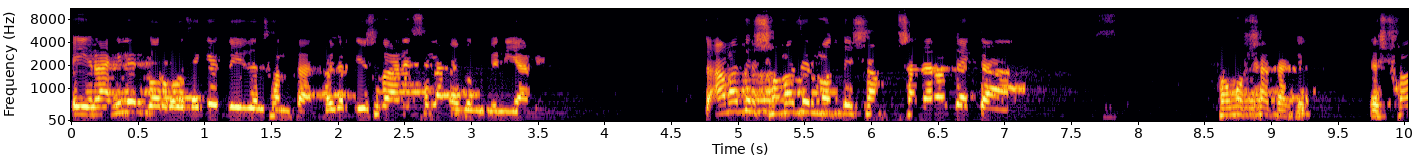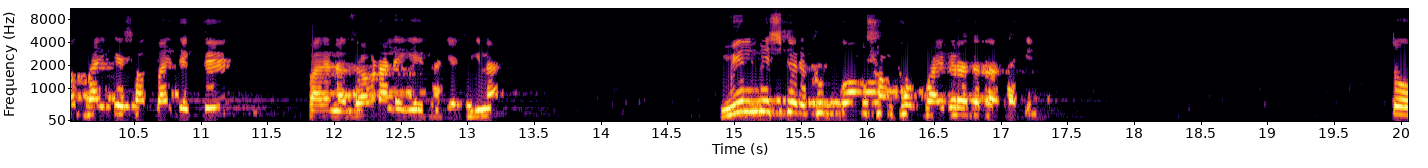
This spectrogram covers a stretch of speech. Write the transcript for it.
এই রাহিলের গর্ভ থেকে দুইজন সন্তান হজরত ইউসুফ আলী ইসলাম এবং বেনিয়ামিন। তো আমাদের সমাজের মধ্যে সাধারণত একটা সমস্যা থাকে। সৎ ভাইকে সৎ ভাই দেখতে পারে না, ঝগড়া লেগেই থাকে, ঠিক না? মিলমিশ করে খুব কম সংখ্যক ভাই বেড়াদারা থাকে। তো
